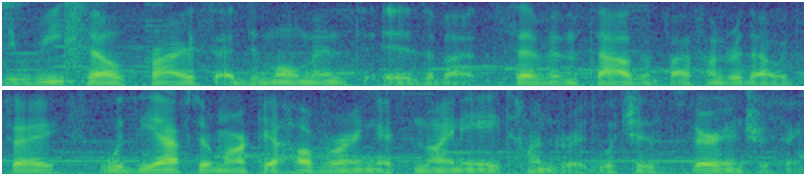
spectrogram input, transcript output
The retail price at the moment is about 7,500, I would say, with the aftermarket hovering at 9,800, which is very interesting.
